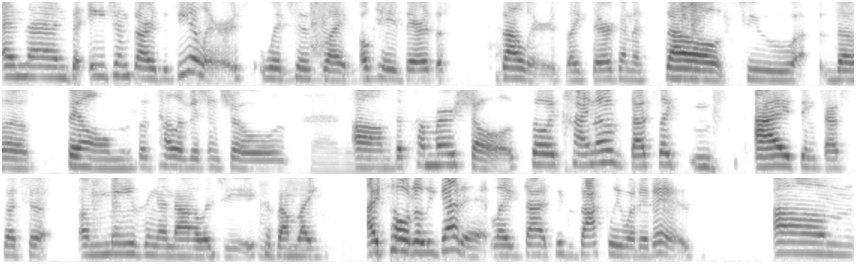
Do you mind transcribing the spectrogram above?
And then the agents are the dealers, which is like, okay, they're the sellers. Like they're going to sell to the films, the television shows, um, the commercials. So it kind of, that's like, I think that's such a amazing analogy because mm-hmm. I'm like, I totally get it. Like that's exactly what it is. Um,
